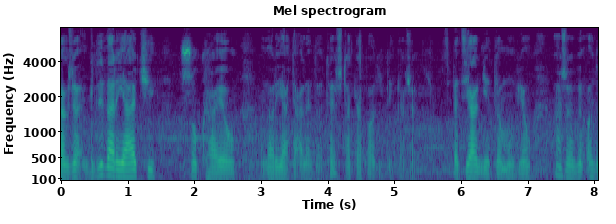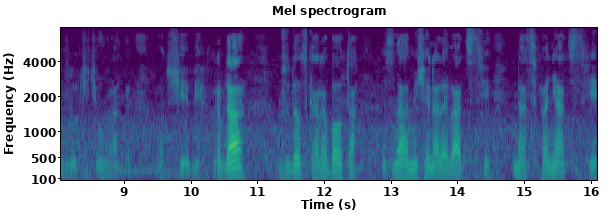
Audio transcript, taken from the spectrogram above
Także gdy wariaci szukają wariata, ale to też taka polityka, że specjalnie to mówią, ażeby odwrócić uwagę od siebie, prawda? Żydowska robota, znamy się na lewactwie, na cwaniactwie.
